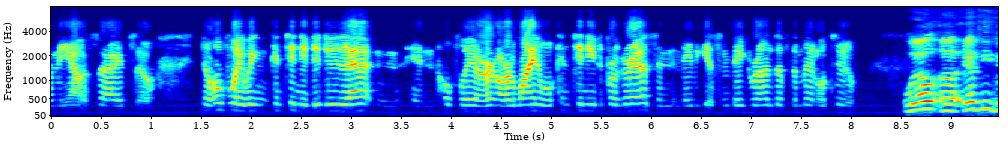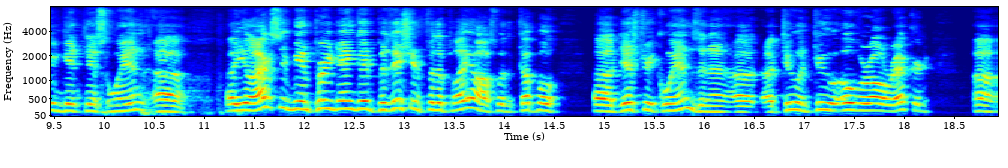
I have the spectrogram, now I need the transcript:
on the outside. So, you know, hopefully we can continue to do that, and, and hopefully our, our line will continue to progress and maybe get some big runs up the middle too. Well, uh, if you can get this win, uh, uh, you'll actually be in pretty dang good position for the playoffs with a couple uh, district wins and a, a, a, two and two overall record. Uh,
